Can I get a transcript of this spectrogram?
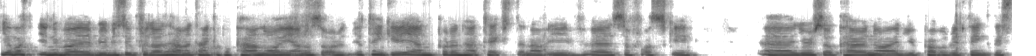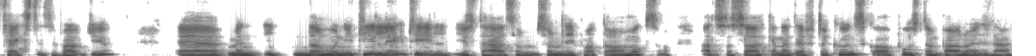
Jag, var, nu börjar jag bli så uppfylld av det här med tanke på paranoian och så. Jag tänker igen på den här texten av Eve eh, Sofosky. Uh, you're so paranoid you probably think this text is about you. Eh, men där hon i tillägg till just det här som, som ni pratar om också, alltså sökandet efter kunskap hos den paranoida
